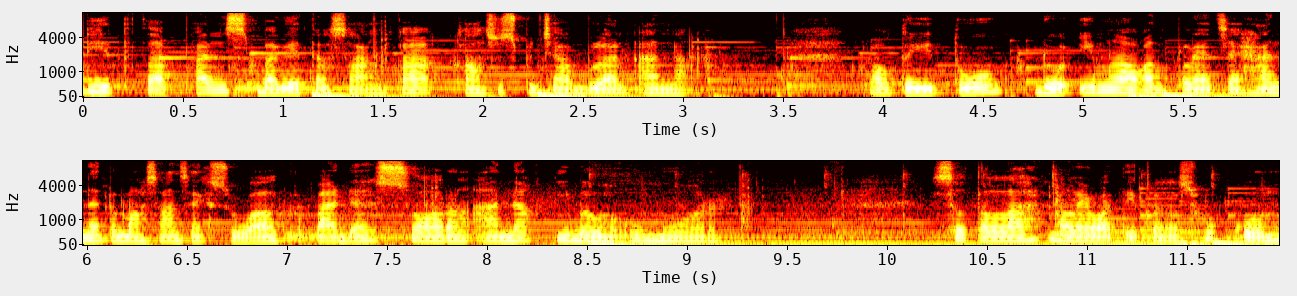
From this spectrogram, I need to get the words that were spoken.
ditetapkan sebagai tersangka kasus pencabulan anak. Waktu itu, Doi melakukan pelecehan dan pemaksaan seksual kepada seorang anak di bawah umur. Setelah melewati proses hukum,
